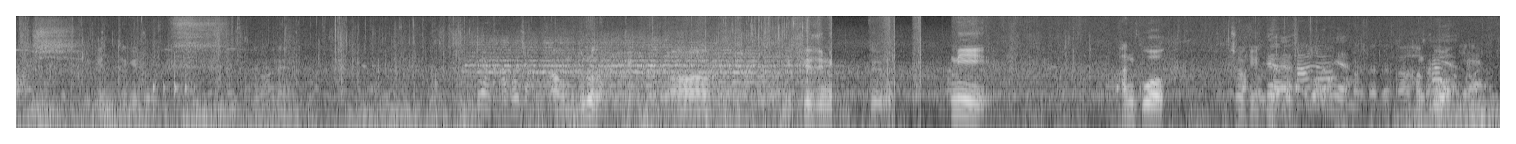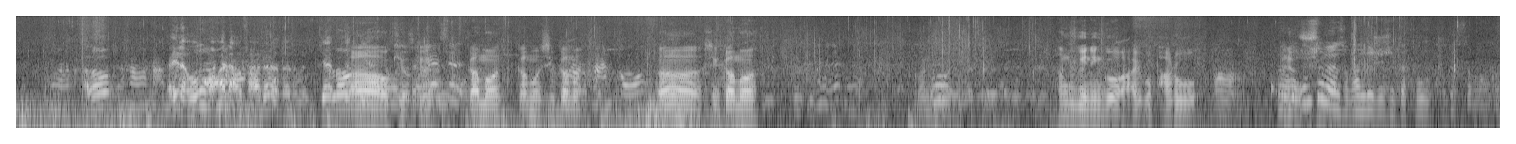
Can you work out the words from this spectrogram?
아씨 이게 되게 좀 묘하네. 그냥 가보자. 아 그럼 물어나 볼게. 아, excuse me. 그 미 한국어 저기. 아 한국 어. Đấy là muốn hỏi là phải đó là chết 아 오케이 오케이. 까먼 까먼 신까먼. 어 신까먼. 아닌 거 같아. 한국인인 거 알고 바로 어. 웃으면서 반겨주시니까 더 좋겠어 뭔가.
